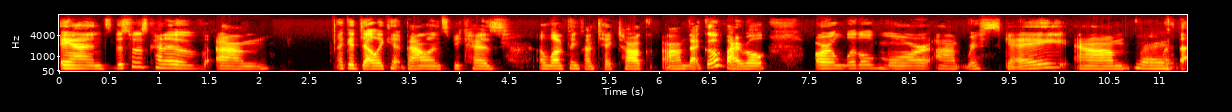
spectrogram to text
and this was kind of um, like a delicate balance because a lot of things on TikTok um, that go viral are a little more um, risque um, right. with the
